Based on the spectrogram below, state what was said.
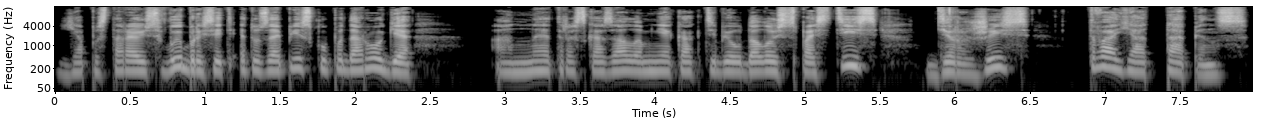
Я постараюсь выбросить эту записку по дороге. Аннет рассказала мне, как тебе удалось спастись. Держись, твоя Таппинс».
